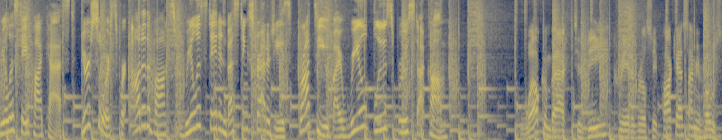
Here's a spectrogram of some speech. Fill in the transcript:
Real Estate Podcast, your source for out of the box real estate investing strategies brought to you by realbluespruce.com. Welcome back to the Creative Real Estate Podcast. I'm your host,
